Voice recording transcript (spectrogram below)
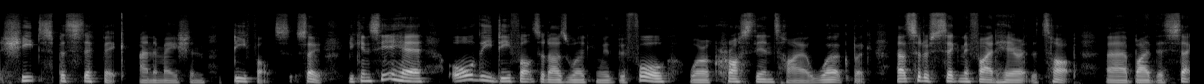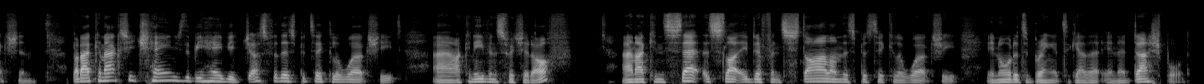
sheet specific animation defaults. So you can see here, all the defaults that I was working with before were across the entire workbook. That's sort of signified here at the top uh, by this section. But I can actually change the behavior just for this particular worksheet. Uh, I can even switch it off and I can set a slightly different style on this particular worksheet in order to bring it together in a dashboard.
